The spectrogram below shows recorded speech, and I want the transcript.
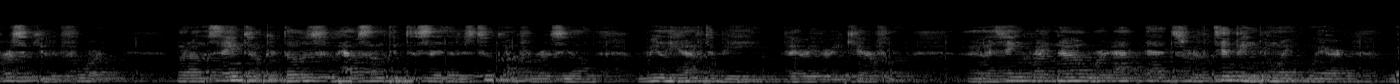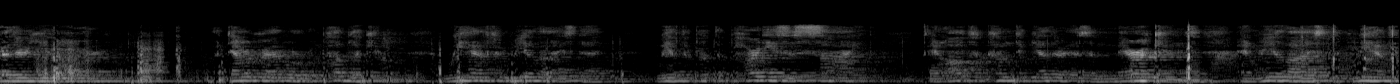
persecuted for it. But on the same token, those who have something to say that is too controversial really have to be very, very careful. And I think right now we're at that sort of tipping point where whether you are a Democrat or a Republican, we have to realize that we have to put the parties aside and all to come together as Americans and realize we have to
